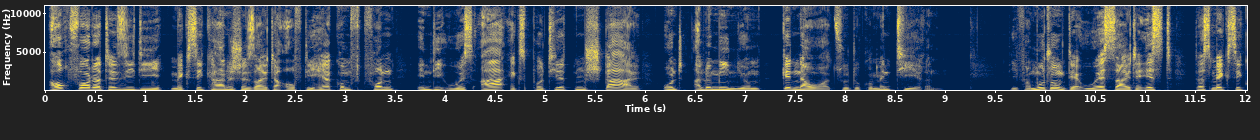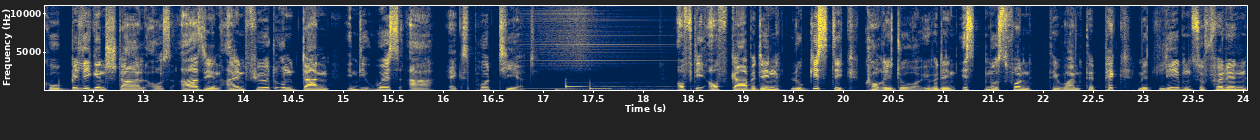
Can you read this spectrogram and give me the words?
Auch forderte sie die mexikanische Seite auf, die Herkunft von in die USA exportiertem Stahl und Aluminium genauer zu dokumentieren. Die Vermutung der US-Seite ist, dass Mexiko billigen Stahl aus Asien einführt und dann in die USA exportiert. Auf die Aufgabe, den Logistikkorridor über den Isthmus von Tehuantepec mit Leben zu füllen,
